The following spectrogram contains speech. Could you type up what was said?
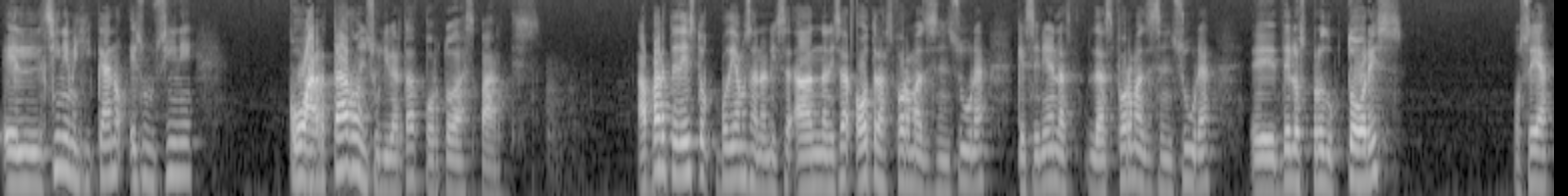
el cine mexicano es un cine coartado en su libertad por todas partes. Aparte de esto, podríamos analizar, otras formas de censura, que serían las, formas de censura eh, de los productores. O sea,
